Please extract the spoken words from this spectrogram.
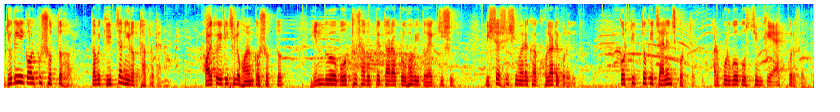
যদি এই গল্প সত্য হয়, তবে গির্জা নীরব থাকল কেন? হয়তো এটি ছিল ভয়ঙ্কর সত্য। হিন্দু ও বৌদ্ধ সাধকদের দ্বারা প্রভাবিত এক যিশু বিশ্বাসের সীমারেখা ঘোলাটে করে দিত। কর্তৃত্বকে চ্যালেঞ্জ করত আর পূর্ব পশ্চিমকে এক করে ফেলত।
